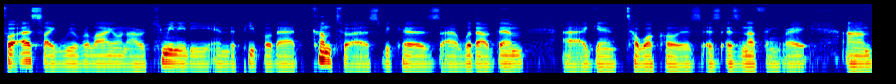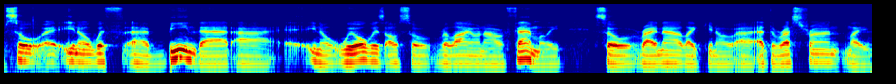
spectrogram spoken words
For us, like we rely on our community and the people that come to us because uh, without them, uh, again, tawakkul is, is, is nothing, right? Um, so, uh, you know, with uh, being that, uh, you know, we always also rely on our family. So right now, like, you know, uh, at the restaurant, like,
